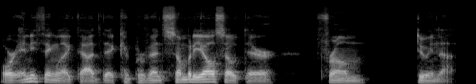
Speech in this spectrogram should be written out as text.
or anything like that that could prevent somebody else out there from doing that?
